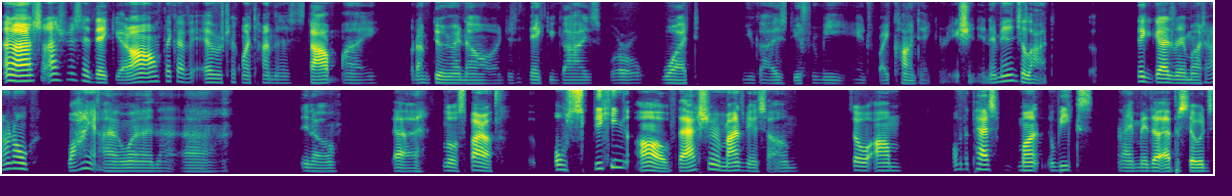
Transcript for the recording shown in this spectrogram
I I just want to say thank you. I don't think I've ever took my time to stop my what I'm doing right now and just thank you guys for what you guys do for me and for my content creation, and it means a lot. So thank you guys very much. I don't know why I went, uh, you know, uh, little spiral. Oh, speaking of, that actually reminds me of something. So, um, over the past month, weeks, when I made the episodes,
